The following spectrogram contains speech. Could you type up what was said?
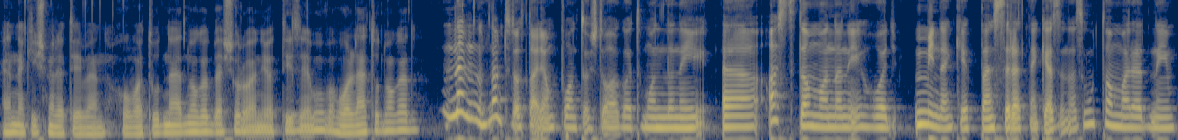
Ennek ismeretében hova tudnád magad besorolni a tíz év múlva? Hol látod magad? Nem, nem tudok nagyon pontos dolgot mondani. Azt tudom mondani, hogy mindenképpen szeretnék ezen az úton maradni,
